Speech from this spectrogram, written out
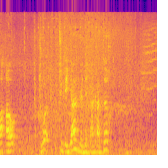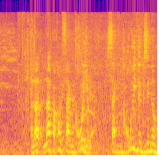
oh Oh Toi, tu dégages le déflagrateur. Ah, là, par contre, ça grouille. Ça grouille de Xeno.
